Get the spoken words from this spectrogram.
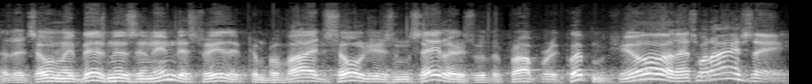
That it's only business and industry that can provide soldiers and sailors with the proper equipment. Sure, that's what I say.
